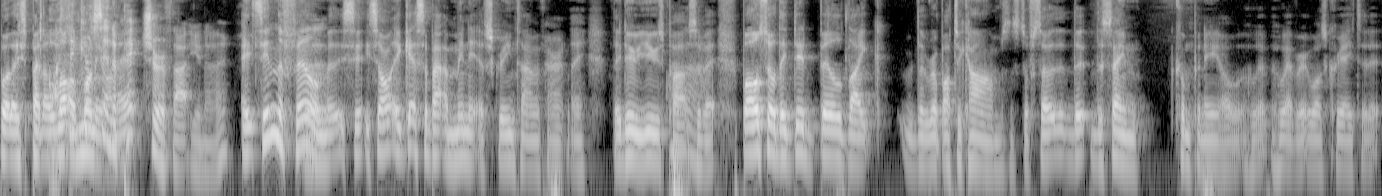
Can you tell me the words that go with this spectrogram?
but they spent a I lot of think money I've seen a it. picture of that. You know, It's in the film. It's, it's all, it gets about a minute of screen time. Apparently, they do use parts of it, but also they did build like the robotic arms and stuff. So the the same company or whoever, whoever it was created it.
